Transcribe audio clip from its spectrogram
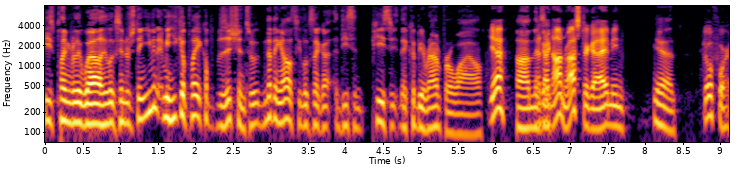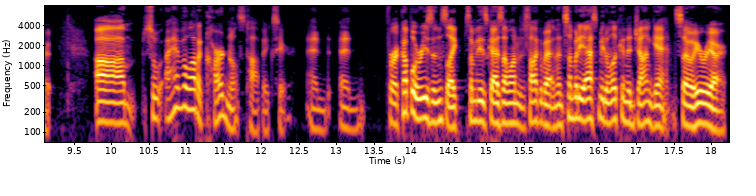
He's playing really well. He looks interesting. Even I mean, he could play a couple positions. So if nothing else, he looks like a, a decent piece that could be around for a while. yeah, Um, as guy- a non-roster guy, I mean, yeah. go for it. Um, so I have a lot of Cardinals topics here, and and for a couple of reasons, like some of these guys I wanted to talk about, and then somebody asked me to look into John Gant, so here we are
